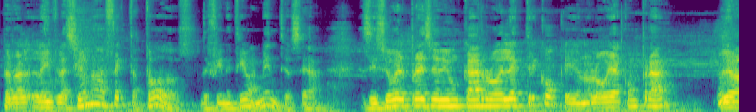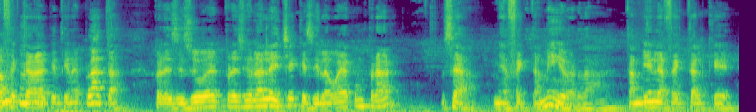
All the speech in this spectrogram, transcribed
Pero la inflación nos afecta a todos, definitivamente. O sea, si sube el precio de un carro eléctrico, que yo no lo voy a comprar, le va a afectar al que tiene plata. Pero si sube el precio de la leche, que si la voy a comprar, o sea, me afecta a mí, ¿verdad? También le afecta al que,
